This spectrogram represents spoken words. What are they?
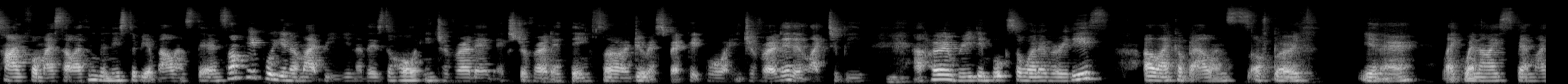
time for myself. I think there needs to be a balance there. And some people, you know, might be, you know, there's the whole introverted, extroverted thing. So I do respect people who are introverted and like to be Mm. at home reading books or whatever it is. I like a balance of both, you know, like when I spend my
